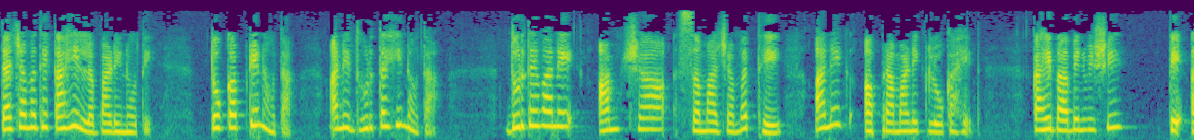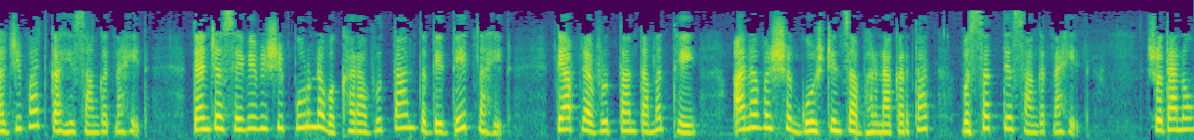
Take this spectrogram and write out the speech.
त्याच्यामध्ये काही लबाडी नव्हती. तो कपटी नव्हता आणि धूर्तही नव्हता. दुर्दैवाने आमच्या समाजामध्ये अनेक अप्रामाणिक लोक आहेत. काही बाबींविषयी ते अजिबात काही सांगत नाहीत. त्यांच्या सेवेविषयी पूर्ण व खरा वृत्तांत ते देत नाहीत. ते आपल्या वृत्तांतामध्ये अनावश्यक गोष्टींचा भरणा करतात व सत्य सांगत नाहीत. श्रोत्यानो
